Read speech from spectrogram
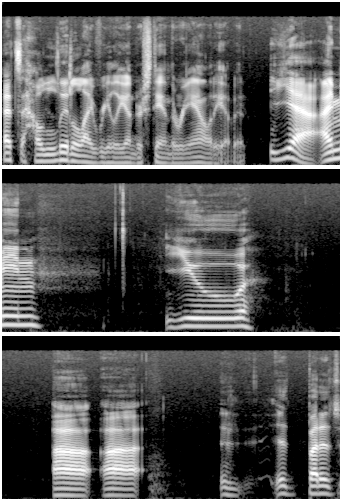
that's how little i really understand the reality of it Yeah, I mean, you, uh, uh, it, but it's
